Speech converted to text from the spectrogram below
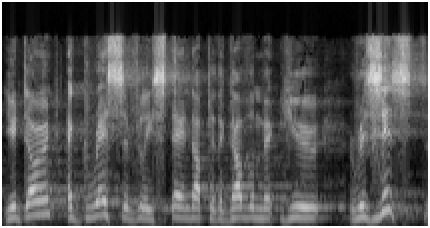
you don't aggressively stand up to the government you resist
